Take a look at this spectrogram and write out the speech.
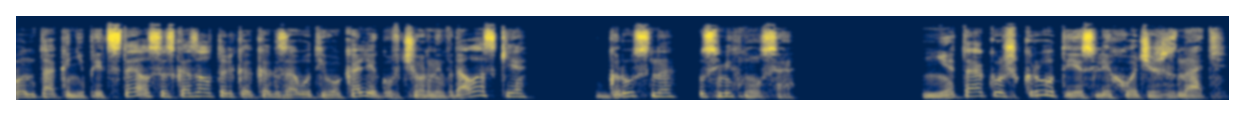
он так и не представился, сказал только, как зовут его коллегу в черной водолазке, грустно усмехнулся. «Не так уж круто, если хочешь знать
